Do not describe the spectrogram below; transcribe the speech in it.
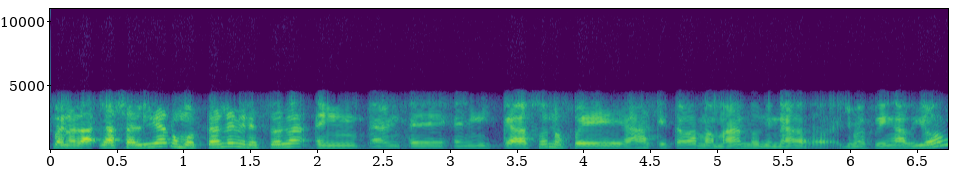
Bueno, la, la salida como tal de Venezuela, en, en, eh, en mi caso, no fue ah, que estaba mamando ni nada. Yo me fui en avión,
